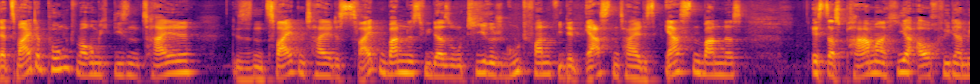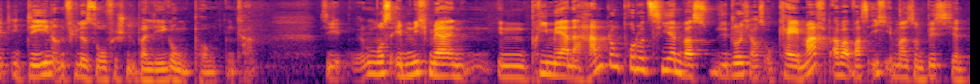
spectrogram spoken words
Der zweite Punkt, warum ich diesen Teil, diesen zweiten Teil des zweiten Bandes wieder so tierisch gut fand wie den ersten Teil des ersten Bandes, ist, dass Parma hier auch wieder mit Ideen und philosophischen Überlegungen punkten kann. Sie muss eben nicht mehr in, in primär eine Handlung produzieren, was sie durchaus okay macht, aber was ich immer so ein bisschen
